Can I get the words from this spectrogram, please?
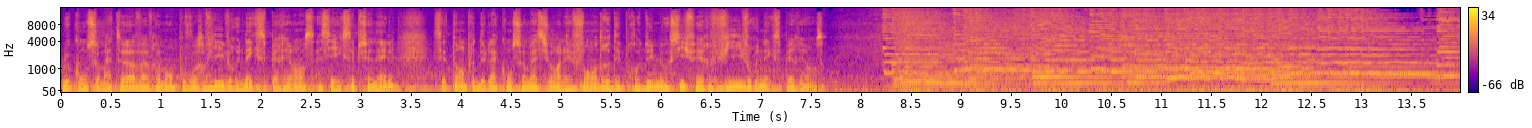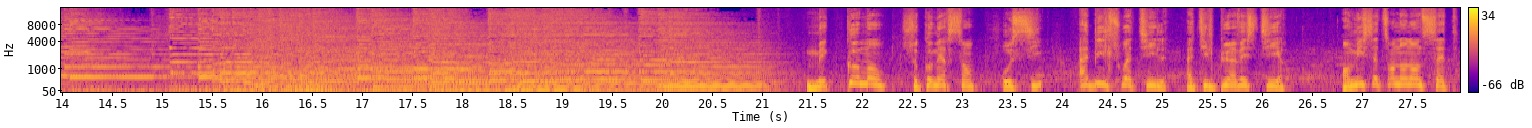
le consommateur va vraiment pouvoir vivre une expérience assez exceptionnelle. Ces temples de la consommation allaient vendre des produits, mais aussi faire vivre une expérience. Ce commerçant, aussi habile soit-il, a-t-il pu investir en 1797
